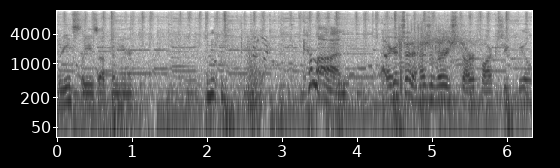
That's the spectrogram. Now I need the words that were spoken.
green sleeves up in here. Come on! Like I said, it has a very Star Foxy feel.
